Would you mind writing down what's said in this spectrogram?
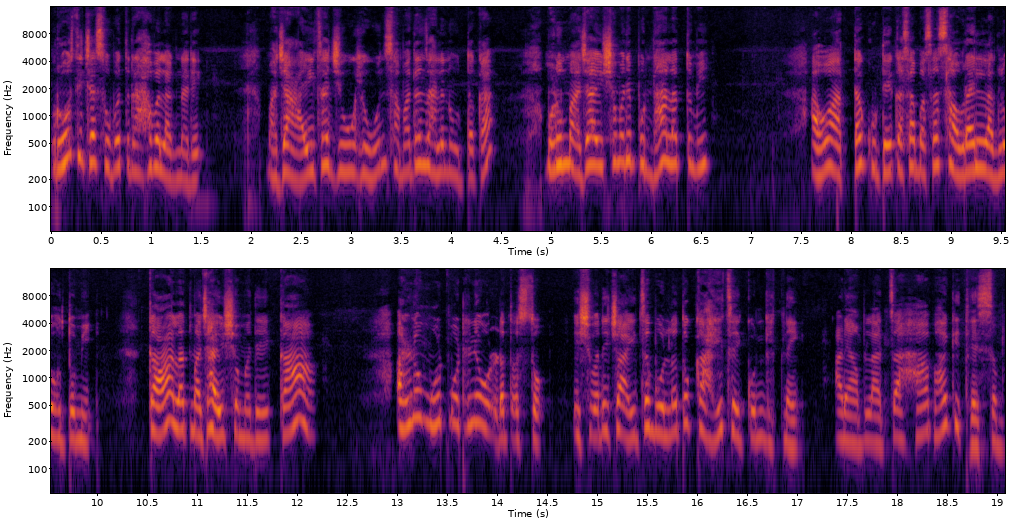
रोज तिच्यासोबत राहावं लागणार आहे. माझ्या आईचा जीव घेऊन समाधान झालं नव्हतं का? म्हणून माझ्या आयुष्यामध्ये पुन्हा आलात तुम्ही? अहो आत्ता कुठे कसा बसा सावरायला लागलो होतो मी. का आलात माझ्या आयुष्यामध्ये? का? अर्णव मोठमोठ्याने ओरडत असतो. ईश्वरीच्या आईचं बोलणं तो काहीच ऐकून घेत नाही. आणि आपला आजचा हा भाग इथेच संपतो.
